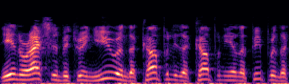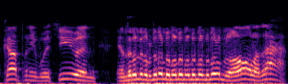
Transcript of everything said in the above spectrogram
the interaction between you and the company, the company and the people in the company with you, and, and all of that.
